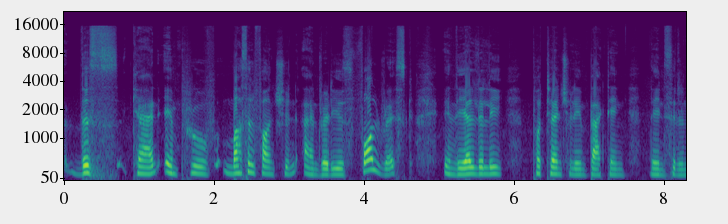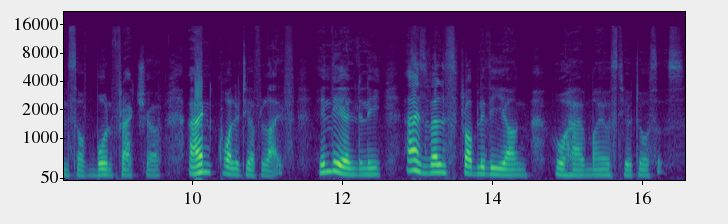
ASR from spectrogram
this can improve muscle function and reduce fall risk in the elderly, potentially impacting the incidence of bone fracture and quality of life in the elderly as well as probably the young who have myosteatosis.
